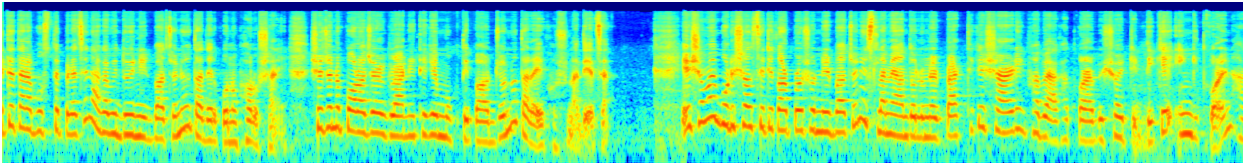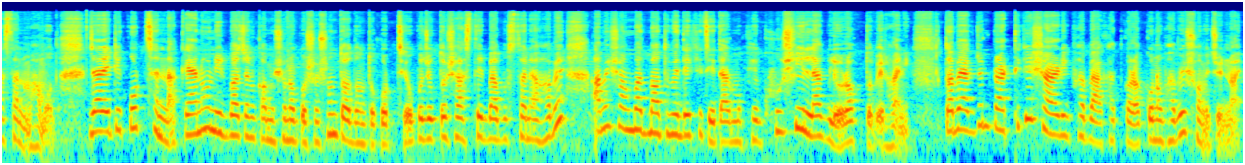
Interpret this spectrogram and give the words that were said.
এতে তারা বুঝতে পেরেছেন, আগামী দুই নির্বাচনেও তাদের কোনো ভরসা নেই। সেজন্য পরাজয়ের গ্লানি থেকে মুক্তি পাওয়ার জন্য তারা এই ঘোষণা দিয়েছেন। এ সময় বরিশাল সিটি কর্পোরেশন নির্বাচন ইসলামী আন্দোলনের প্রার্থীকে শারীরিকভাবে আঘাত করার বিষয়টির দিকে ইঙ্গিত করেন হাসান মাহমুদ। যারা এটি করছেন না কেন নির্বাচন কমিশন ও প্রশাসন তদন্ত করছে। উপযুক্ত শাস্তির ব্যবস্থা নেওয়া হবে। আমি সংবাদ মাধ্যমে দেখেছি তার মুখে ঘুষি লাগলেও রক্ত বের হয়নি। তবে একজন প্রার্থীকে শারীরিকভাবে আঘাত করা কোনোভাবে সমীচীন নয়।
